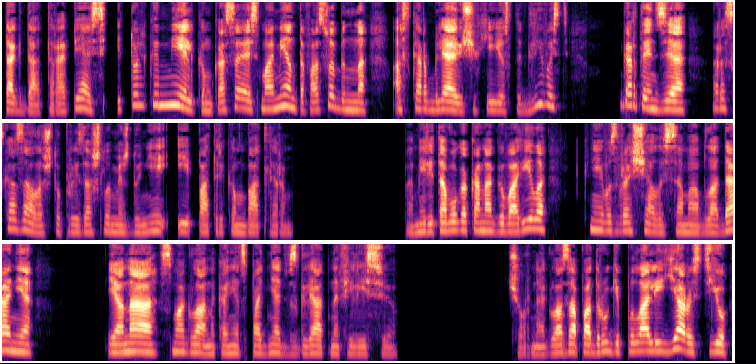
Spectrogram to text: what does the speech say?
Тогда, торопясь и только мельком касаясь моментов, особенно оскорбляющих ее стыдливость, Гортензия рассказала, что произошло между ней и Патриком Батлером. По мере того, как она говорила, к ней возвращалось самообладание, и она смогла, наконец, поднять взгляд на Фелисию. Черные глаза подруги пылали яростью.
